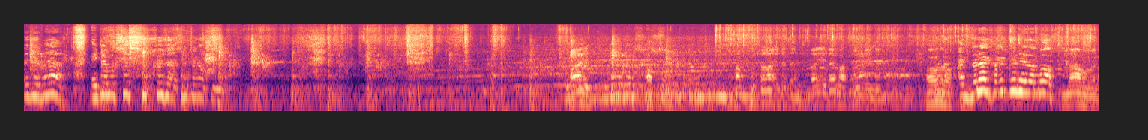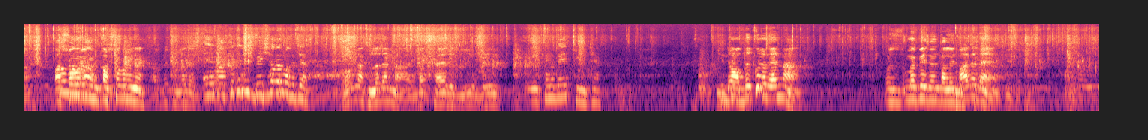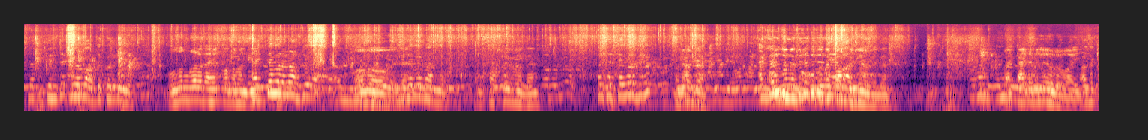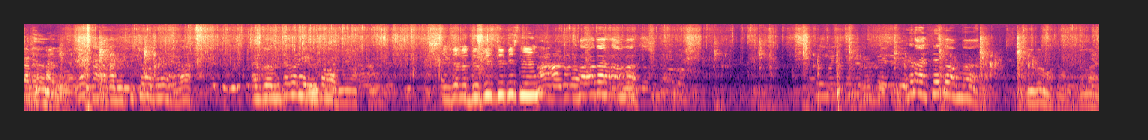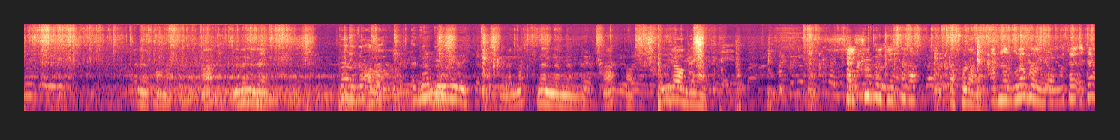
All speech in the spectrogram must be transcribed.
এই যে ভাইয়া এটা হচ্ছে ছয়শো আশি টাকা এই এইখানে ভাই অর্ধেক করে দেন না। ওই দেন তাহলে। মাকে দেন। না, তিনটা কীভাবে অর্ধেক করে দিবো ওজন করে দেখেন কত খান চারটে হলে না অর্ধেক হবে হবে দুটো করে পারব পাঁচশো করে দেন তাহলে চারটে করে দিই ওজনে একজন দুটো দুটো ওজনে কম বেশি হবে দেন ভাই কাটে দিলে হবে ভাই আচ্ছা, কাটে দেন তাহলে। তাড়াতাড়ি কিছু হবে না একজন দুটো করে নিয়ে গেলে তো হবে একজনের দুই পিস দুই পিস নেন ওটা ওটা আমরা এখানে আসলে তো আপনার কি করে মাছ আপনারগুলো এটা এটা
